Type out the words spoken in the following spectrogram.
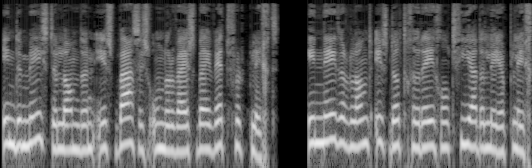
In de meeste landen is basisonderwijs bij wet verplicht. In Nederland is dat geregeld via de leerplicht.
